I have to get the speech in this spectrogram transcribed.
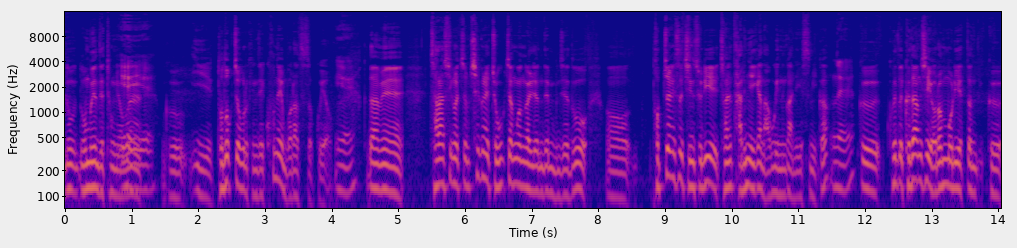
노, 노, 무현 대통령을 예, 예. 그이 도덕적으로 굉장히 코너에 몰아섰었고요. 예. 그다음에 잘 아신 것처럼 최근에 조국 장관 관련된 문제도 어 법정에서 진술이 전혀 다른 얘기가 나오고 있는 거 아니겠습니까? 네. 그, 그, 그 당시에 여론몰이 했던 그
